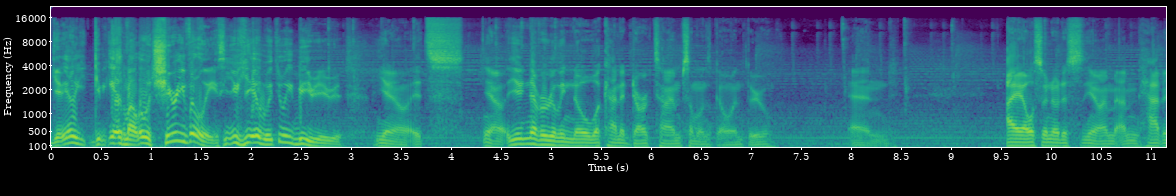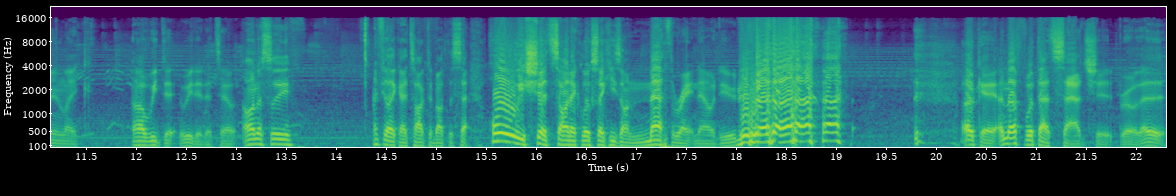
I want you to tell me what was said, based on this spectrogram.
give, give you guys my little cheery voice. You you know, it's you know, you never really know what kind of dark time someone's going through, and I also noticed, you know, I'm I'm having like, oh, we did we did it too. Honestly, I feel like I talked about this. Holy shit, Sonic looks like he's on meth right now, dude. Okay, enough with that sad shit, bro. That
